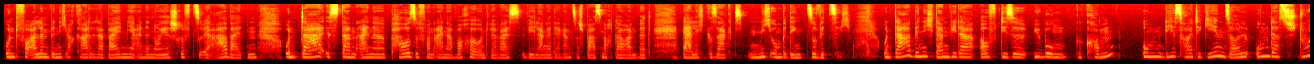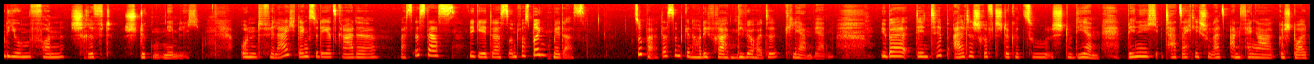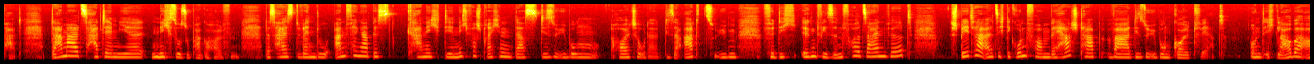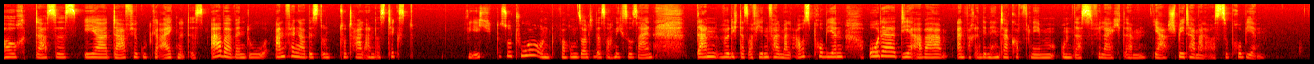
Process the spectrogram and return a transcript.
Und vor allem bin ich auch gerade dabei, mir eine neue Schrift zu erarbeiten. Und da ist dann eine Pause von einer Woche und wer weiß, wie lange der ganze Spaß noch dauern wird. Ehrlich gesagt, nicht unbedingt so witzig. Und da bin ich dann wieder auf diese Übung gekommen, um die es heute gehen soll, um das Studium von Schriftstücken nämlich. Und vielleicht denkst du dir jetzt gerade, was ist das, wie geht das und was bringt mir das? Super, das sind genau die Fragen, die wir heute klären werden. Über den Tipp, alte Schriftstücke zu studieren, bin ich tatsächlich schon als Anfänger gestolpert. Damals hat er mir nicht so super geholfen. Das heißt, wenn du Anfänger bist, kann ich dir nicht versprechen, dass diese Übung heute oder diese Art zu üben für dich irgendwie sinnvoll sein wird. Später, als ich die Grundformen beherrscht habe, war diese Übung Gold wert. Und ich glaube auch, dass es eher dafür gut geeignet ist. Aber wenn du Anfänger bist und total anders tickst, wie ich das so tue, und warum sollte das auch nicht so sein, dann würde ich das auf jeden Fall mal ausprobieren oder dir aber einfach in den Hinterkopf nehmen, um das vielleicht ähm, ja, später mal auszuprobieren.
